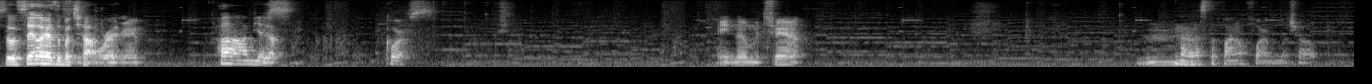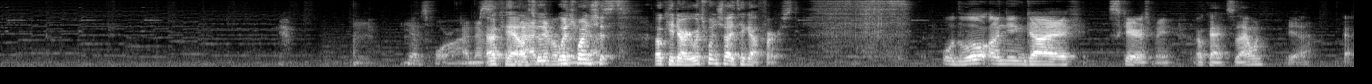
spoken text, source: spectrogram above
so the sailor has a This Machop, right? game. Um, yes. Of course. Ain't no Machamp. No, that's the final form of the chop. He has four I arms. never. Okay, I, Alex, I which- never which really one should- guessed. Okay, Dari, which one should I take out first? Well, the little onion guy scares me. Okay, so that one. Yeah. Okay.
